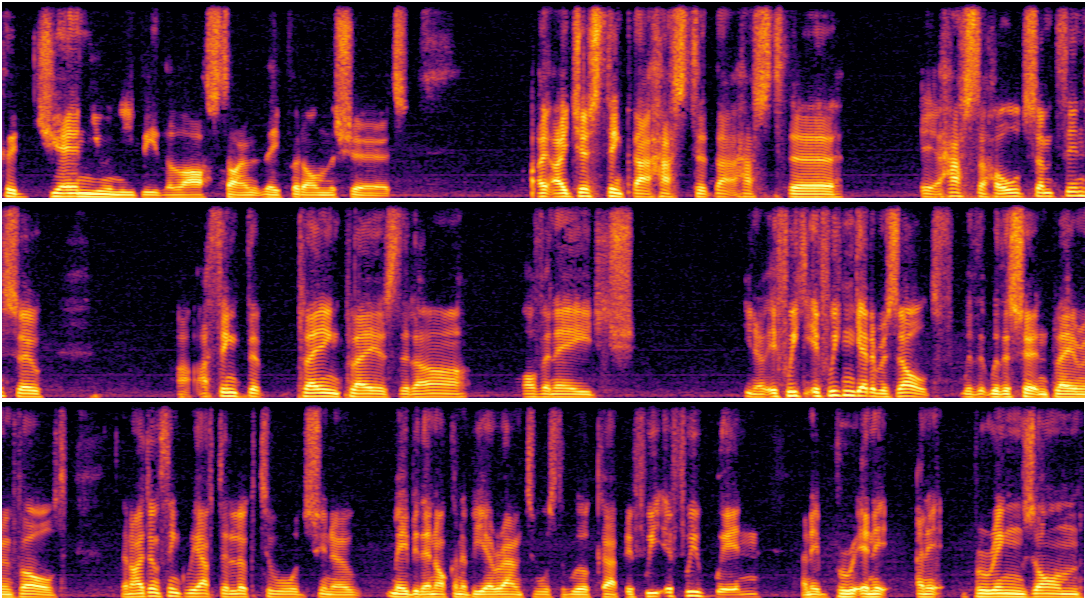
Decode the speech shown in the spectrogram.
could genuinely be the last time that they put on the shirt I, I just think that has to that has to it has to hold something. So I think that playing players that are of an age, you know, if we if we can get a result with with a certain player involved, then I don't think we have to look towards you know maybe they're not going to be around towards the World Cup. If we if we win and it and it and it brings on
